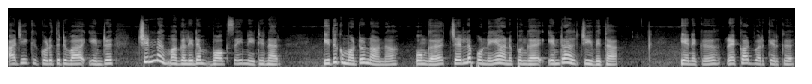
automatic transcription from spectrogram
அஜய்க்கு கொடுத்துட்டு வா என்று சின்ன மகளிடம் பாக்ஸை நீட்டினார். இதுக்கு மட்டும் நானா? உங்க செல்ல பொண்ணையே அனுப்புங்க என்றாள் ஜீவிதா. எனக்கு ரெக்கார்ட் ஒர்க் இருக்கு.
